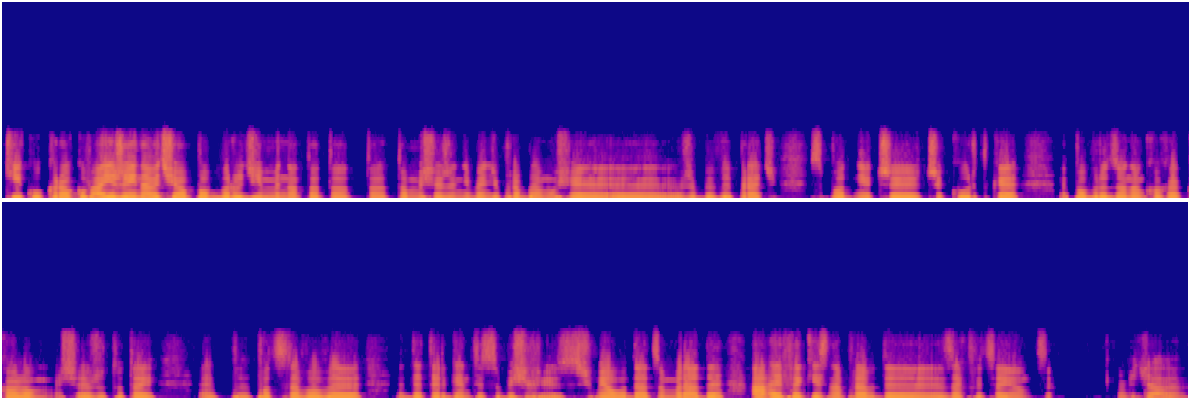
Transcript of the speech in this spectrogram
kilku kroków. A jeżeli nawet się pobrudzimy, no to, to, to, to myślę, że nie będzie problemu się, żeby wyprać spodnie czy, czy kurtkę pobrudzoną Coca-Colą. Myślę, że tutaj podstawowe detergenty sobie śmiało dadzą radę, a efekt jest naprawdę zachwycający. Widziałem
